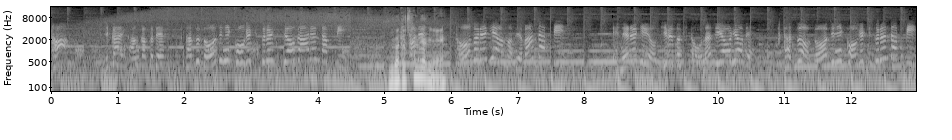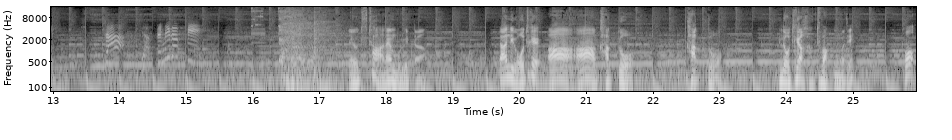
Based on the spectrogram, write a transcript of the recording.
さあ短い間隔で2つ同時に攻撃する必要があるんだっぴ 이것도 참력이네 ソードレギオンの出番だっぴエネルギーを切るときと同じ要領で2つを同時に攻撃するんだっぴじゃあやってみるっぴ 야 이거 투타 안 하면 모르겠다 아니 이거 어떻게 아아 아, 각도. 각도. 근데 어떻게 각도 바꾼 거지? 어?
